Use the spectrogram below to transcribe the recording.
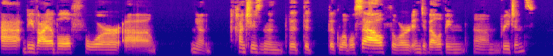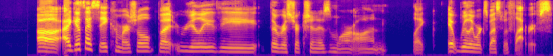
ha- be viable for uh, you know countries in the, the, the, global south or in developing um, regions? Uh, I guess I say commercial, but really the the restriction is more on like it really works best with flat roofs.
